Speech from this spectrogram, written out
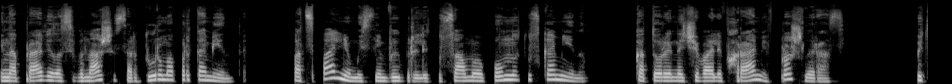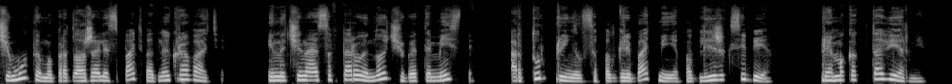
и направилась в наши с Артуром апартаменты. Под спальню мы с ним выбрали ту самую комнату с камином, в которой ночевали в храме в прошлый раз. Почему-то мы продолжали спать в одной кровати, и начиная со второй ночи в этом месте Артур принялся подгребать меня поближе к себе, прямо как в таверне.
